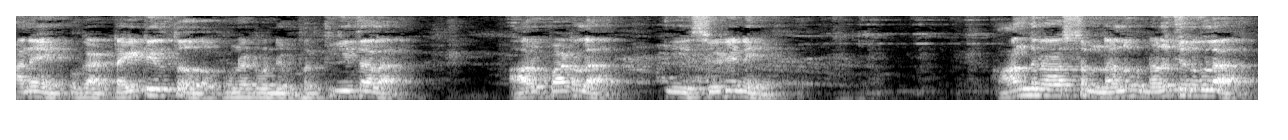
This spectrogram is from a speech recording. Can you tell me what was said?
అనే ఒక టైటిల్తో ఉన్నటువంటి భక్తి గీతాల ఆరు పాటల ఈ సీడీని ఆంధ్ర రాష్ట్రం నలు నలుచెరుగుల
